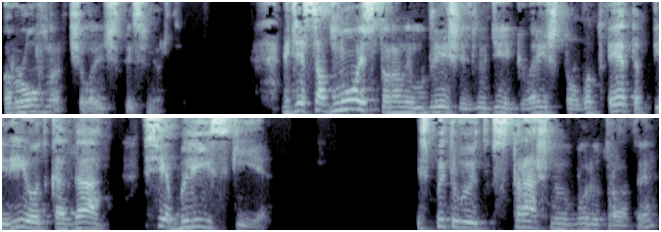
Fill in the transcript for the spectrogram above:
ровно человеческой смерти. Где с одной стороны мудрейший из людей говорит, что вот это период, когда все близкие испытывают страшную боль утраты,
